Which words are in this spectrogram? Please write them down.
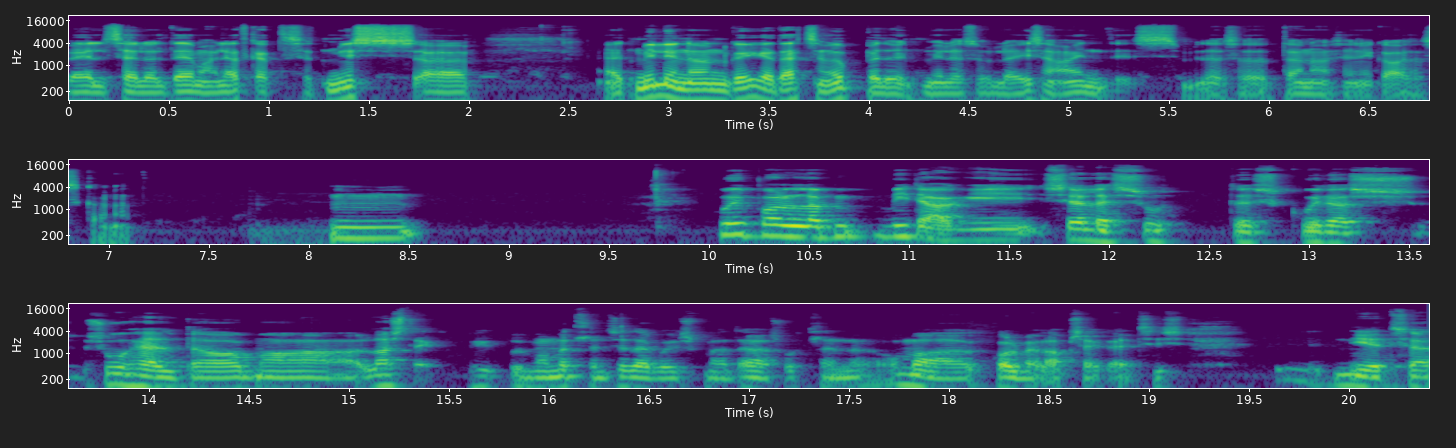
veel sellel teemal jätkates, et mis äh, et milline on kõige tähtsam õppetund, mille sulle isa andis, mida sa tänaseni kaasas kannad mm,? võib-olla midagi selles suhtes, kuidas suhelda oma lastega, kui ma mõtlen seda, kuidas ma täna suhtlen oma kolme lapsega, et siis nii, et sa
